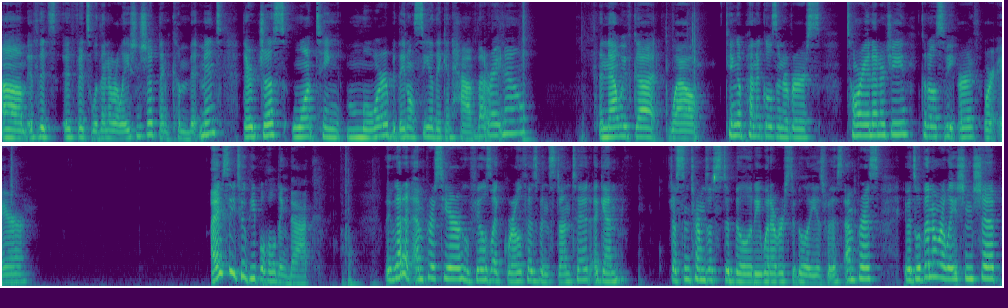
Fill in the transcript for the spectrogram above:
Um, if it's if it's within a relationship, then commitment. They're just wanting more, but they don't see how they can have that right now. And now we've got, wow, King of Pentacles in reverse. Taurian energy could also be earth or air. I see two people holding back. We've got an empress here who feels like growth has been stunted. Again, just in terms of stability, whatever stability is for this Empress. If it's within a relationship,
